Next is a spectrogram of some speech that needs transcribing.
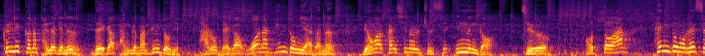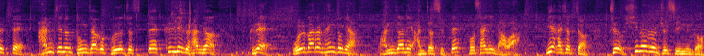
클리커는 반려견은 내가 방금 한 행동이 바로 내가 원한 행동이야 라는 명확한 신호를 줄 수 있는 거. 즉, 어떠한 행동을 했을 때 앉는 동작을 보여줬을 때 클릭을 하면 그래 올바른 행동이야. 완전히 앉았을 때 보상이 나와. 이해가셨죠? 즉 신호를 줄 수 있는 거.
